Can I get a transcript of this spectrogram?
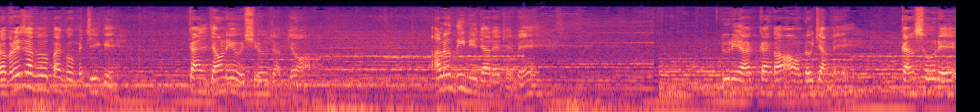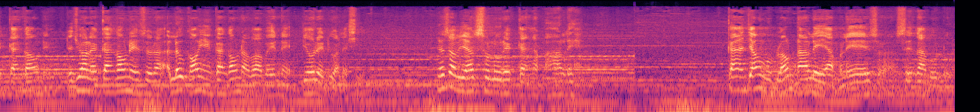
တော့ပရိစ္ဆေသမုပ္ပါဒ်ကိုမကြည့်ခင်ကံအကြောင်းလေးကိုရှင်းဥစွာပြောအောင်အလုံးသိနေကြတဲ့ထင်ပဲလူတွေကကံကောင်းအောင်လုပ်ကြမယ်ကံဆိုးတယ်ကံကောင်းတယ်တချို့ကလည်းကံကောင်းတယ်ဆိုတာအလုပ်ကောင်းရင်ကံကောင်းတာပါပဲနဲ့ပြောတဲ့သူကလည်းရှိတယ်မြတ်စွာဘုရားဆိုလိုတဲ့ကံကဘာလဲကံအကြောင်းကိုဘယ်လောက်နားလည်ရမလဲဆိုတာစဉ်းစားဖို့လိုတယ်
